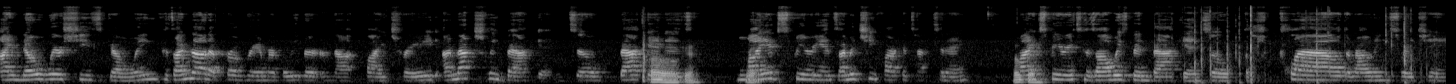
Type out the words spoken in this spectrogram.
I know where she's going because I'm not a programmer, believe it or not, by trade. I'm actually back end. So back Oh, end is okay. my experience. I'm a chief architect today. My experience has always been back end. So the cloud, the routing, switching,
